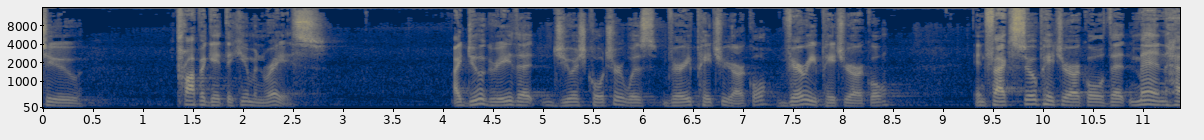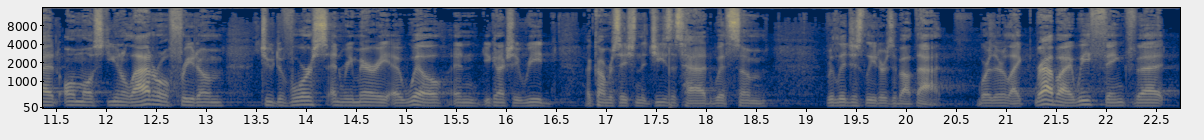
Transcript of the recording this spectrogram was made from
to propagate the human race. I do agree that Jewish culture was very patriarchal, very patriarchal. In fact, so patriarchal that men had almost unilateral freedom to divorce and remarry at will. And you can actually read a conversation that Jesus had with some religious leaders about that, where they're like, Rabbi, we think that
